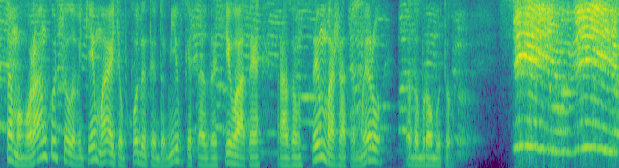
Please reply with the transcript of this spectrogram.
З самого ранку чоловіки мають обходити домівки та засівати. Разом з цим бажати миру та добробуту. Сію, вію,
